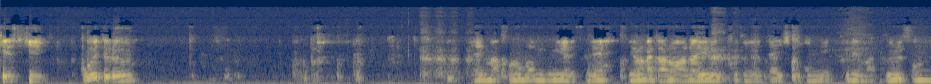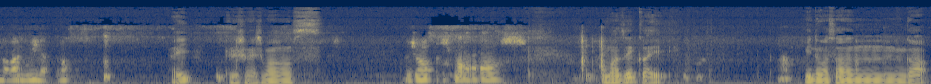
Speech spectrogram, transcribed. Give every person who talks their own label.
Speaker 1: 形式覚えてる？はい、まあ、この番組はですね、世の中のあらゆることに対してひねくれまくる、そんな番組になってます。
Speaker 2: はい、よろしくお願いします。
Speaker 1: お願いします。お願いします。
Speaker 2: まあ前回、箕輪さんが、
